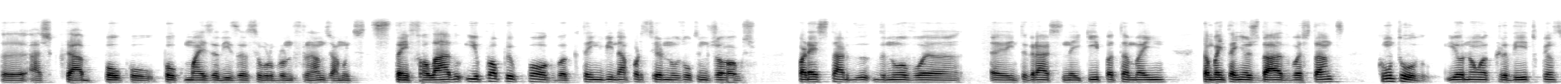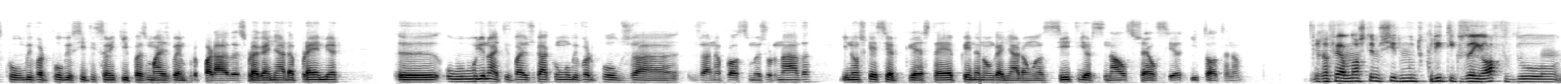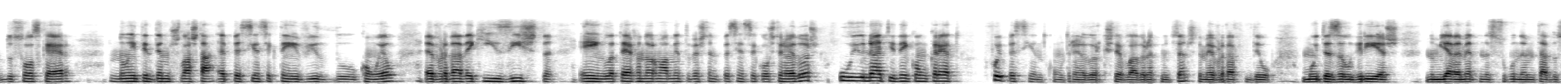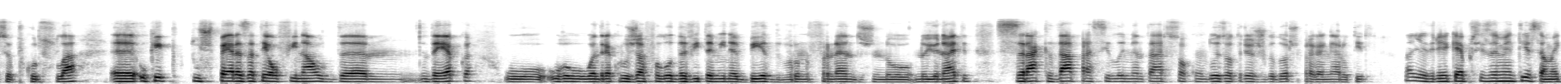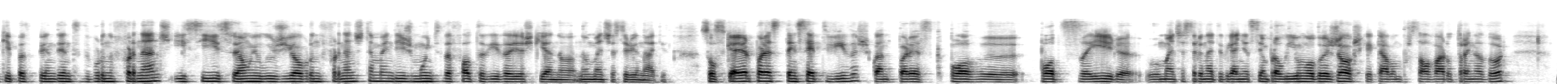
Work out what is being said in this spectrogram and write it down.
uh, acho que há pouco, pouco mais a dizer sobre o Bruno Fernandes, já muito se tem falado, e o próprio Pogba, que tem vindo a aparecer nos últimos jogos, parece estar de, de novo a, a integrar-se na equipa, também, também tem ajudado bastante. Contudo, eu não acredito, penso que o Liverpool e o City são equipas mais bem preparadas para ganhar a Premier. Uh, o United vai jogar com o Liverpool já, já na próxima jornada e não esquecer que esta época ainda não ganharam a City, Arsenal, Chelsea e Tottenham. Rafael, nós temos sido muito críticos em off do, do Solskjaer, não entendemos, lá está, a paciência que tem havido com ele. A verdade é que existe em Inglaterra normalmente bastante paciência com os treinadores. O United, em concreto, foi paciente com um treinador que esteve lá durante muitos anos, também é verdade que deu muitas alegrias, nomeadamente na segunda metade do seu percurso lá. Uh, o que é que tu esperas até ao final da, da época? O, o, André Cruz já falou da vitamina B de Bruno Fernandes no, no United. Será que dá para se alimentar só com dois ou três jogadores para ganhar o título? Olha, eu diria que é precisamente isso, é uma equipa dependente de Bruno Fernandes e se isso é um elogio ao Bruno Fernandes também diz muito da falta de ideias que há no, no Manchester United. Solskjaer parece que tem sete vidas, quando parece que pode, pode sair, o Manchester United ganha sempre ali um ou dois jogos que acabam por salvar o treinador,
